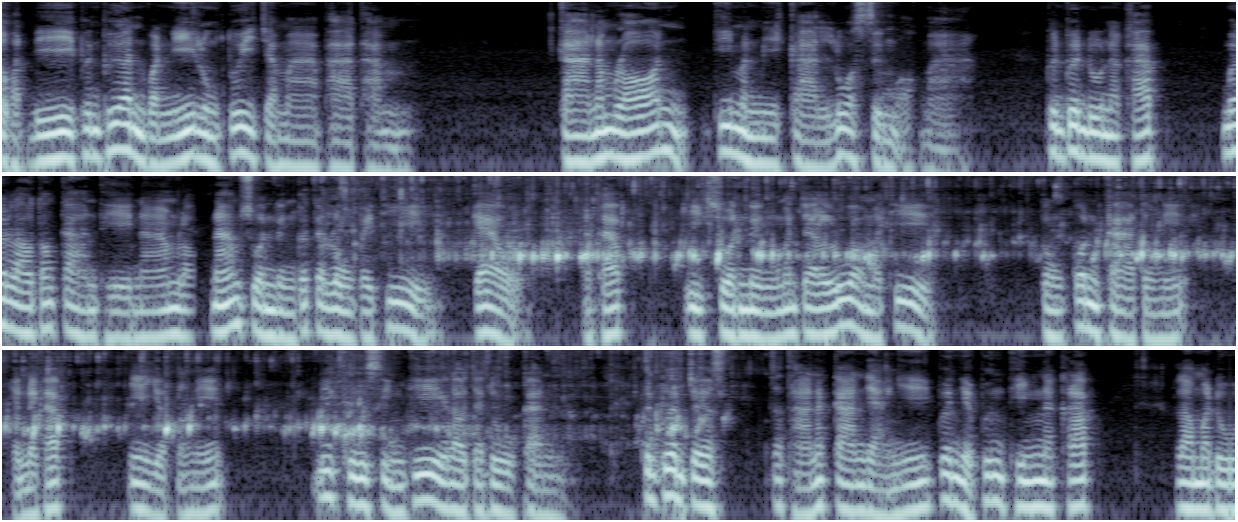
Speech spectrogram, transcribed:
สวัสดีเพื่อนๆ วันนี้ลุงตุ้ยจะมาพาทำกาน้ำร้อนที่มันมีการรั่วซึมออกมา เพื่อนๆดูนะครับ เมื่อเราต้องการเทน้ำเราน้ำส่วนหนึ่งก็จะลงไปที่แก้วนะครับ อีกส่วนหนึ่งมันจะรั่วมาที่ตรงก้นกาตรงนี้เห็นไหมครับ นี่หยดตรงนี้ นี่คือสิ่งที่เราจะดูกัน เพื่อนๆเจอสถานการณ์อย่างนี้เพื่อนอย่าเพิ่งทิ้งนะครับ เรามาดู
